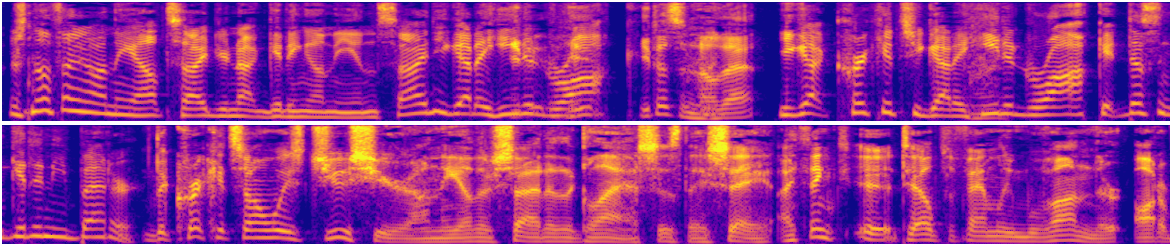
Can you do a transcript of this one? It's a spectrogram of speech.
There's nothing on the outside you're not getting on the inside. You got a heated He- rock. He, doesn't know that. You got crickets. You got a heated rock. It doesn't get any better. The cricket's always juicier on the other side of the glass, as they say. I think uh, to help the family move on, there ought to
